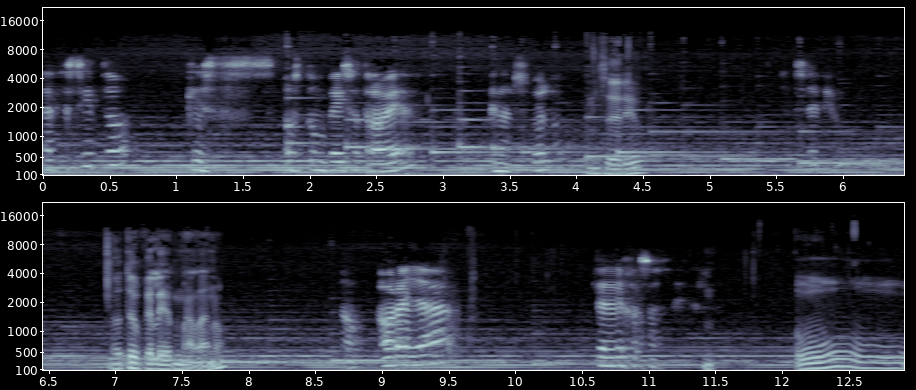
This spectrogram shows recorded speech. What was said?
Necesito que os tumbéis otra vez en el suelo. ¿En serio? En serio. No tengo que leer nada, ¿no? No, ahora ya te dejas hacer. Uh,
